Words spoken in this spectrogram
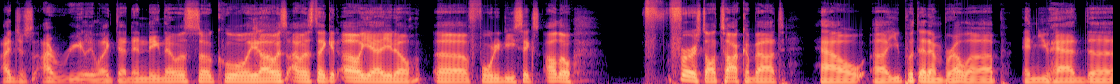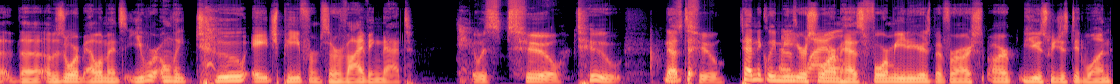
I just, I really like that ending. That was so cool. You know, I was, I was thinking, oh yeah, you know, uh, forty d six. Although, f- first I'll talk about how uh, you put that umbrella up and you had the the absorb elements. You were only two HP from surviving that. It was two. Two. It Now, was te- two. technically, That Meteor Swarm has four meteors, but for our our use, we just did one.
